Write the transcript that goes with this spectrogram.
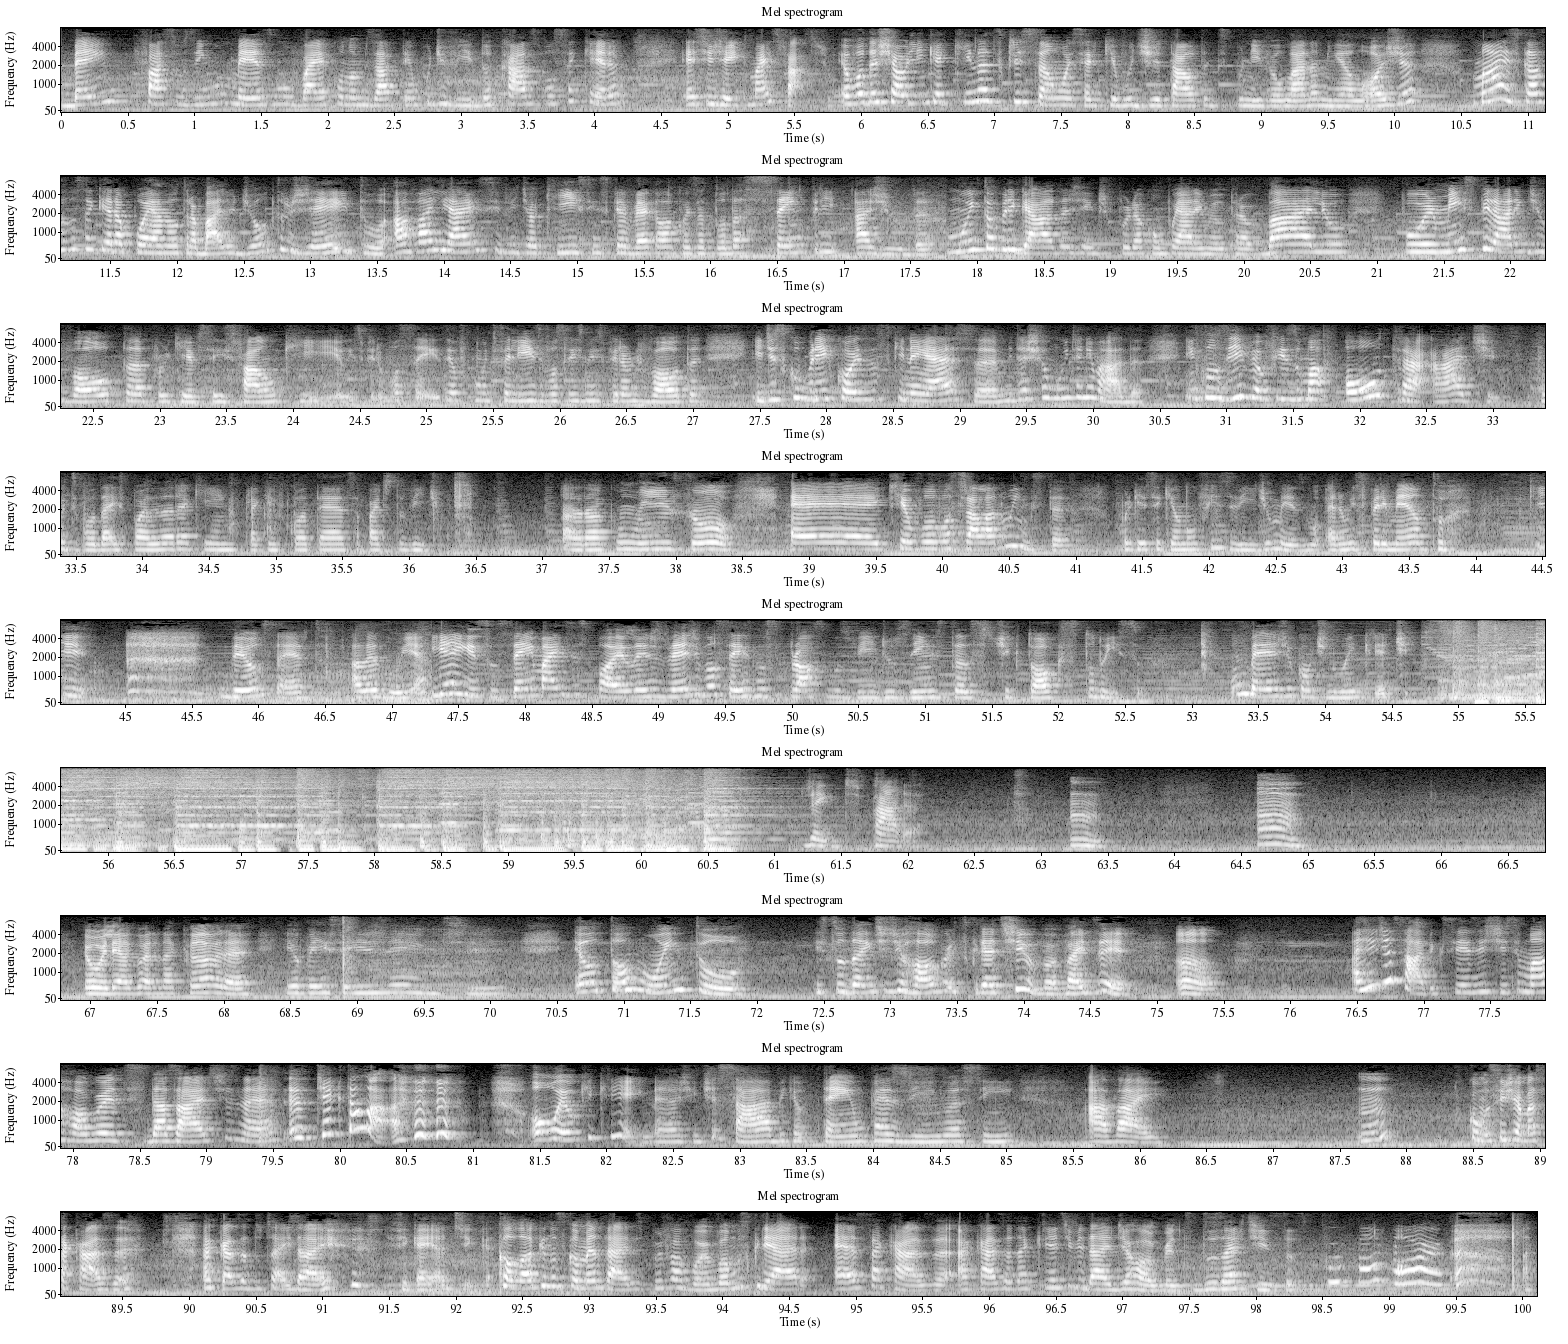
bem facilzinho mesmo, vai economizar tempo de vida, caso você queira esse jeito mais fácil. Eu vou deixar o link aqui na descrição, esse arquivo digital tá disponível lá na minha loja, mas caso você queira apoiar meu trabalho de outro jeito, avaliar esse vídeo aqui, se inscrever, aquela coisa toda, sempre ajuda. Muito obrigada, gente, por acompanharem meu trabalho, por me inspirarem de volta, porque vocês falam que eu inspiro vocês, eu fico muito feliz e vocês me inspiram de volta. E descobrir coisas que nem essa me deixa muito animada. Inclusive, eu fiz uma outra arte. Putz, vou dar spoiler aqui, hein, pra quem ficou até essa parte do vídeo. Parar com isso. É que eu vou mostrar lá no Insta. Porque esse aqui eu não fiz vídeo mesmo. Era um experimento que deu certo. Aleluia. E é isso, sem mais spoilers. Vejo vocês nos próximos vídeos, instas, tiktoks, tudo isso. Um beijo, continuem criativos. Gente, para. Hum. Hum. Eu olhei agora na câmera e eu pensei, gente, eu tô muito estudante de Hogwarts criativa, vai dizer. Ah. A gente já sabe que se existisse uma Hogwarts das artes, né, eu tinha que estar tá lá. Ou eu que criei, né? A gente sabe que eu tenho um pezinho assim. Ah, vai. Hum? Como se chama essa casa? A casa do tie-dye. Fica aí a dica. Coloque nos comentários, por favor. Vamos criar essa casa. A casa da criatividade de Hogwarts, dos artistas. Por favor.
